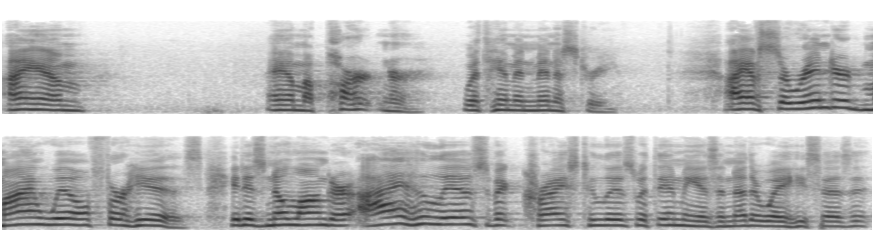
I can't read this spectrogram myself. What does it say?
I am, I am a partner with Him in ministry. I have surrendered my will for His. It is no longer I who lives, but Christ who lives within me, is another way He says it.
